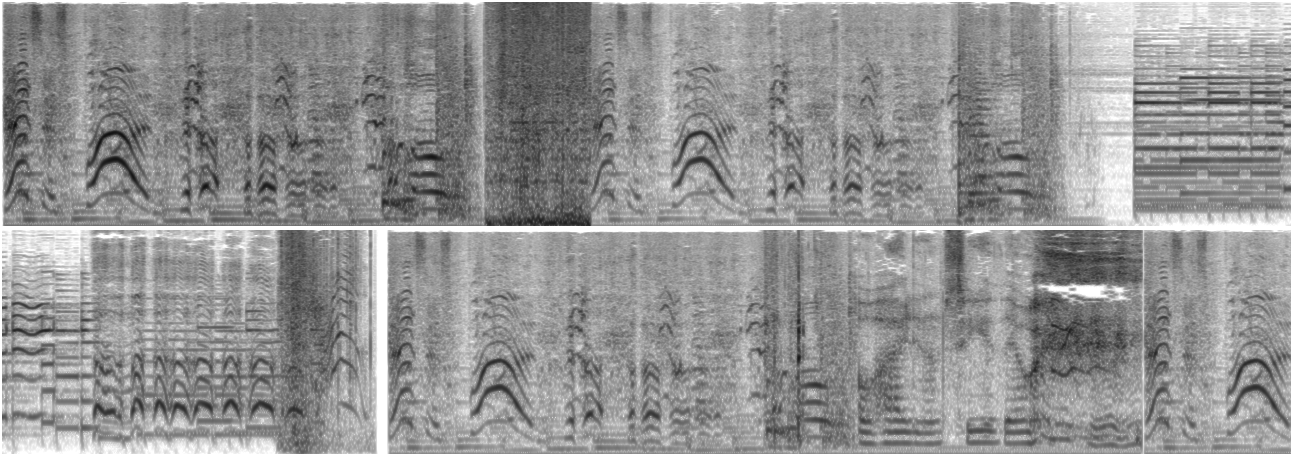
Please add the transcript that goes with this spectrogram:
This is fun! Hello. This is fun! Hello. This is fun! Hello. Oh, hi, I didn't see you there. This is fun!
